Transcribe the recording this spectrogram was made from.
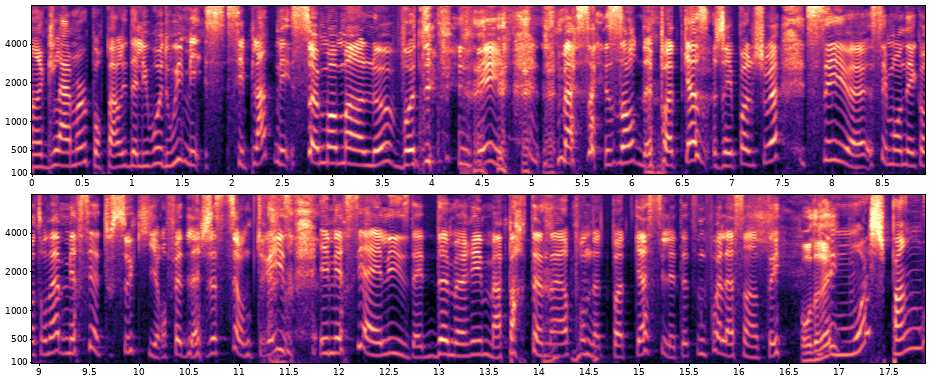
en- en glamour pour parler d'Hollywood, oui, mais c'est plate, mais ce moment-là va définir ma saison de podcast. J'ai pas le choix. C'est euh, c'est mon incontournable. Merci à tous ceux qui ont fait fait de la gestion de crise. Et merci à Elise d'être demeurée ma partenaire pour notre podcast. Il était une fois la santé. Audrey? Moi, je pense,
